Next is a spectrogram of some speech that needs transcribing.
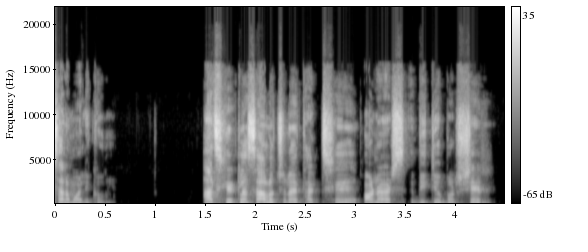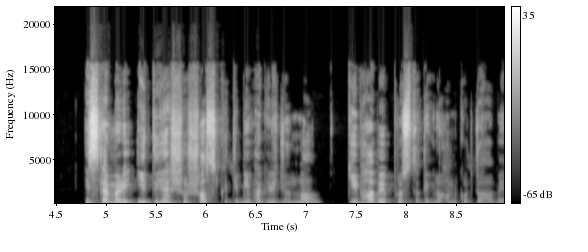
আসসালামু আলাইকুম। আজকের ক্লাসে আলোচনায় থাকছে অনার্স দ্বিতীয় বর্ষের ইসলামের ইতিহাস ও সংস্কৃতি বিভাগের জন্য কীভাবে প্রস্তুতি গ্রহণ করতে হবে।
